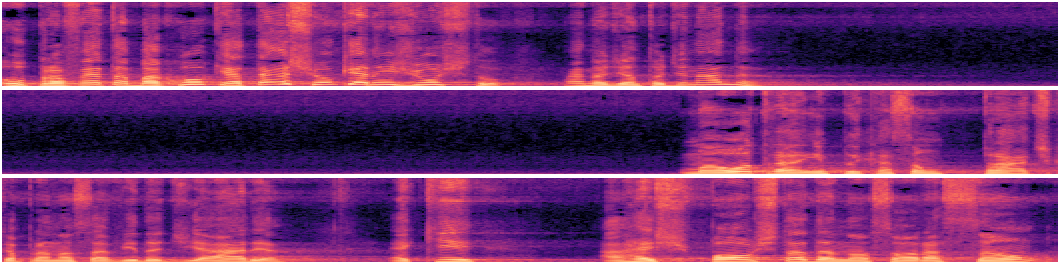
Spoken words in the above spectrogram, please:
O profeta Abacuque até achou que era injusto, mas não adiantou de nada. Uma outra implicação prática para a nossa vida diária é que a resposta da nossa oração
